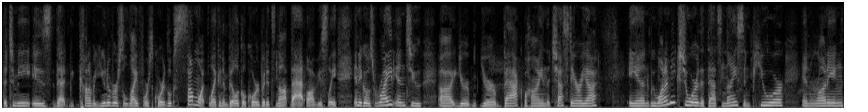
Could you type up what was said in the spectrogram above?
that to me is that kind of a universal life force cord. It looks somewhat like an umbilical cord, but it's not that, obviously. And it goes right into uh, your your back behind the chest area and we want to make sure that that's nice and pure and running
